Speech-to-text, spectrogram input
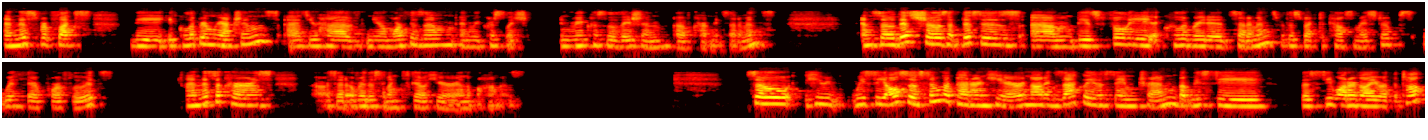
And this reflects the equilibrium reactions as you have neomorphism and recrystallization, in recrystallization of carbonate sediments. And so this shows that this is um, these fully equilibrated sediments with respect to calcium isotopes with their pore fluids. And this occurs, I said, over this length scale here in the Bahamas. So he, we see also a similar pattern here, not exactly the same trend, but we see the seawater value at the top,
